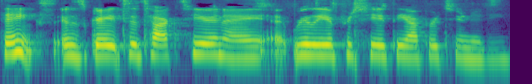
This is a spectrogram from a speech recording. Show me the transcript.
Thanks. It was great to talk to you, and I really appreciate the opportunity.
